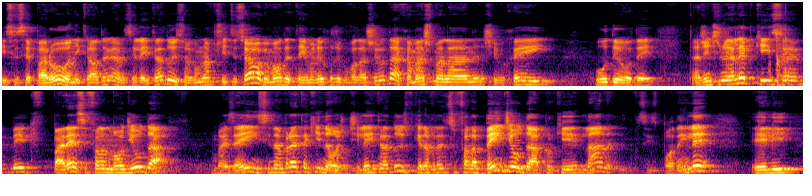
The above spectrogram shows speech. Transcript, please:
que se separou, Nikral Tegram, se ele traduz, só como na Pshit, isso é óbvio, mal detém, mas eu vou dar Shirotá, Kamash Malan, Shivhei, Udeodei. A gente não ia ler porque isso é meio que parece falando mal de Eudá. Mas aí ensina a Breta aqui não, a gente lê e traduz, porque na verdade isso fala bem de Eudá, porque lá, vocês podem ler, ele,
